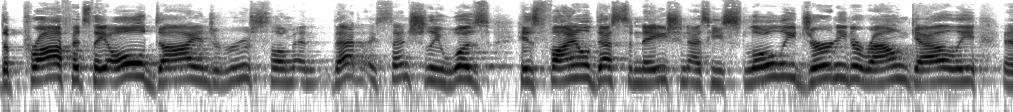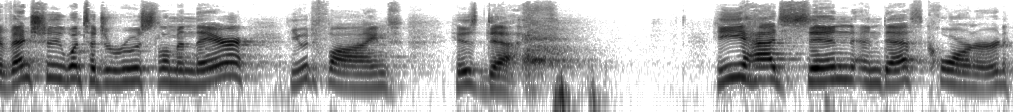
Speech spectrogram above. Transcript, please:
the prophets, they all die in Jerusalem, and that essentially was his final destination as he slowly journeyed around Galilee and eventually went to Jerusalem, and there he would find his death. He had sin and death cornered,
